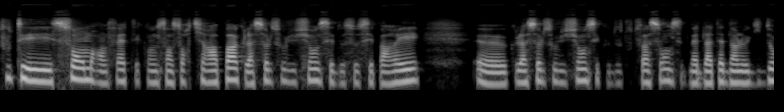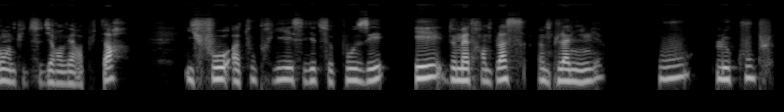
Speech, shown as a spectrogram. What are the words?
tout est sombre en fait et qu'on ne s'en sortira pas, que la seule solution c'est de se séparer, que la seule solution c'est que de toute façon c'est de mettre la tête dans le guidon et puis de se dire on verra plus tard. Il faut à tout prix essayer de se poser et de mettre en place un planning où le couple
